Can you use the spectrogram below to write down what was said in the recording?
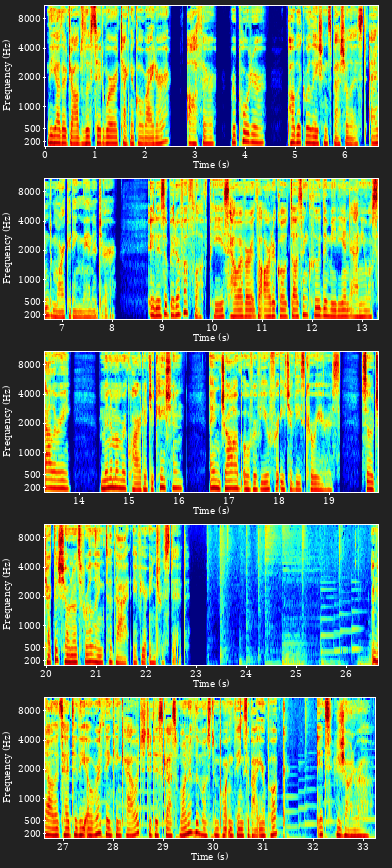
The other jobs listed were technical writer, author, reporter, public relations specialist, and marketing manager. It is a bit of a fluff piece, however, the article does include the median annual salary, minimum required education, and job overview for each of these careers. So check the show notes for a link to that if you're interested. Now let's head to the overthinking couch to discuss one of the most important things about your book its genre.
